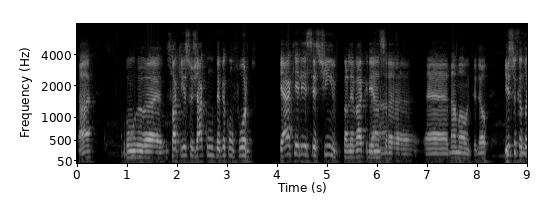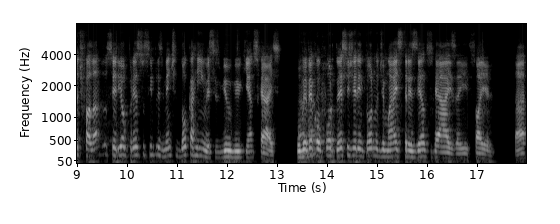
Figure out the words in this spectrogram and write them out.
tá? É, só que isso já com o bebê conforto, que é aquele cestinho para levar a criança é, na mão, entendeu? Isso Sim. que eu tô te falando seria o preço simplesmente do carrinho, esses mil, mil e quinhentos reais. O bebê conforto, esse gira em torno de mais 300 reais aí, só ele, tá?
